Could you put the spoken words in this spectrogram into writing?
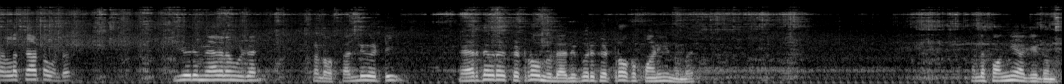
വെള്ളച്ചാട്ടമുണ്ട്. ഈ ഒരു മേഖല മുഴുവൻ കണ്ടോ കല്ല് കെട്ടി. നേരത്തെ ഇവിടെ കെട്ടിടമൊന്നുമില്ലായിരുന്നു ഇപ്പോൾ ഒരു കെട്ടിടമൊക്കെ പണിയുന്നുണ്ട്. നല്ല ഭംഗിയാക്കിയിട്ടുണ്ട്.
